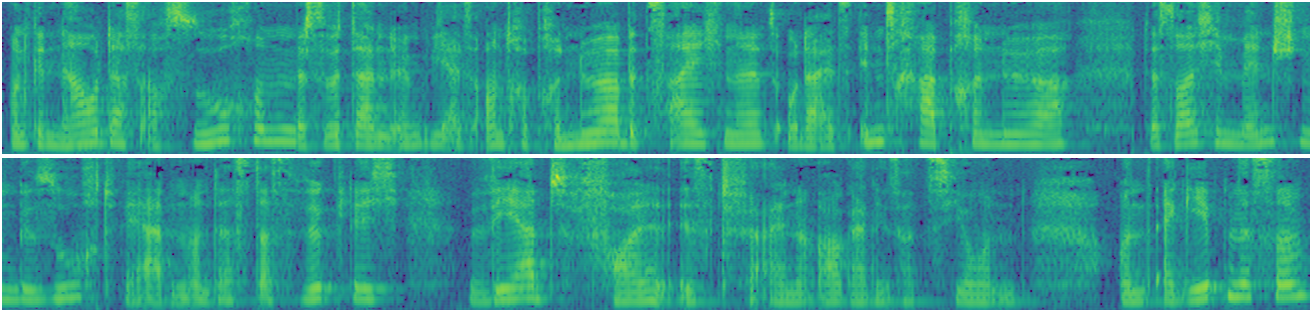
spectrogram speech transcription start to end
und genau das auch suchen. Das wird dann irgendwie als Entrepreneur bezeichnet oder als Intrapreneur, dass solche Menschen gesucht werden und dass das wirklich wertvoll ist für eine Organisation. Und Ergebnisse,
